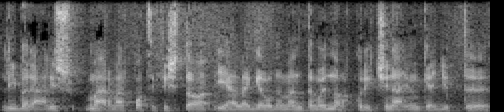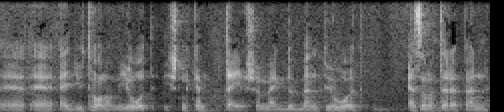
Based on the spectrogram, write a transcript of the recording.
liberális, már-már pacifista jelleggel oda mentem, hogy na, akkor itt csináljunk együtt, együtt valami jót, és nekem teljesen megdöbbentő volt ezen a terepen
